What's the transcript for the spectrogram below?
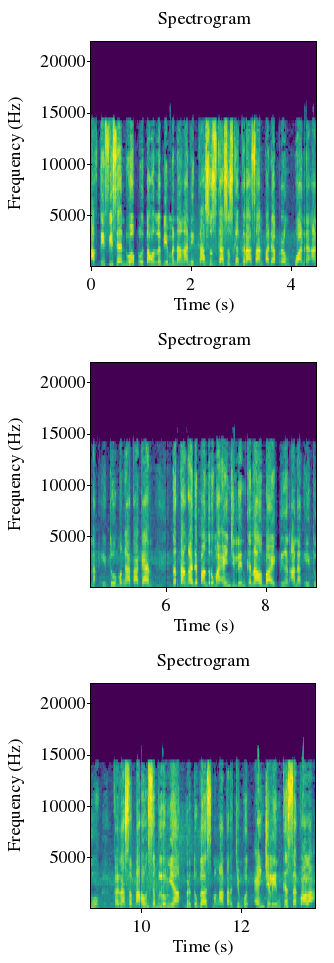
Aktivis yang 20 tahun lebih menangani kasus-kasus kekerasan pada perempuan dan anak itu mengatakan tetangga depan rumah Angelin kenal baik dengan anak itu karena setahun sebelumnya bertugas mengantar jemput Angelin ke sekolah.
